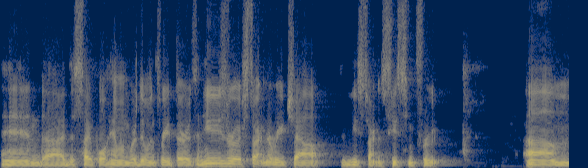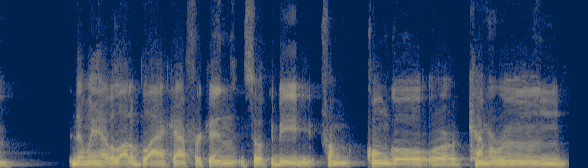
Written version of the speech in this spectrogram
and uh, disciple him, and we're doing three thirds, and he's really starting to reach out, and he's starting to see some fruit. Um, then we have a lot of Black African, so it could be from Congo or Cameroon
